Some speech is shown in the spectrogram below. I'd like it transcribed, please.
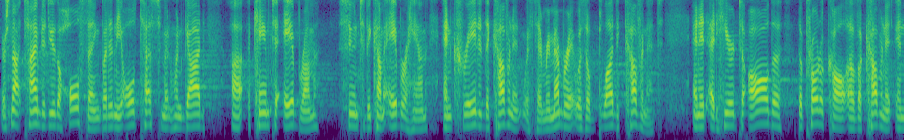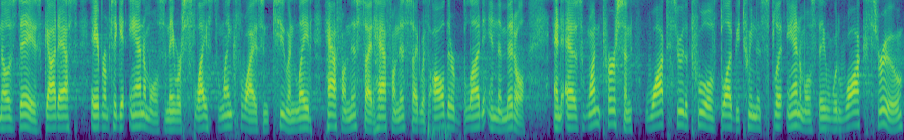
There's not time to do the whole thing, but in the Old Testament, when God uh, came to Abram soon to become Abraham, and created the covenant with him. Remember, it was a blood covenant, and it adhered to all the, the protocol of a covenant in those days. God asked Abram to get animals, and they were sliced lengthwise in two and laid half on this side, half on this side, with all their blood in the middle. And as one person walked through the pool of blood between the split animals, they would walk through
